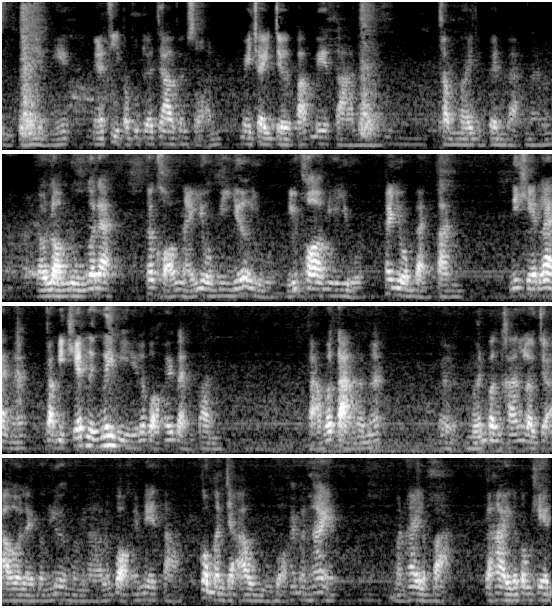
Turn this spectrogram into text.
สี่คนอย่างนี้เนี่ยที่พระพุทธเจ้าท่านสอน ไม่ใช่เจอปั๊บเมตตาเลยทำไมถึงเป็นแบบนั้น เราลองดูก็ได้ ถ้าของไหนโยมมีเยอะอยู่ หรือพอมีอยู่ ให้โยมแบ่งปัน นี่เคสแรกนะ กับอีกเคสหนึ่งไม่มีแล้วบอกให้แบ่งปัน ถามว่าต่างกันไหมเออเหมือนบางครั้งเราจะเอาอะไรบางเรื่องบางราวแล้วบอกให้เมตตา ก็มันจะเอาอยู่บอกให้มันให้ มันให้ลำบากก็ให้ก็ต้องเค้น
